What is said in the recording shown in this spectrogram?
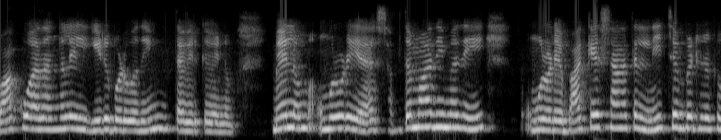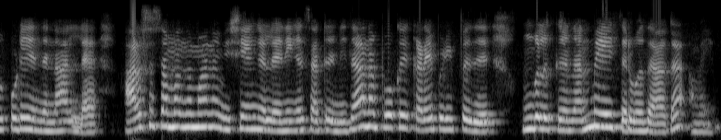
வாக்குவாதங்களில் ஈடுபடுவதையும் தவிர்க்க வேண்டும். மேலும் உங்களுடைய சப்தமாதிமதி உங்களுடைய பாக்கியஸ்தானத்தில் நீச்சம் பெற்றிருக்கக்கூடிய இந்த நாளில் அரசு சம்பந்தமான விஷயங்களில் நீங்கள் சற்று நிதான போக்கை கடைபிடிப்பது உங்களுக்கு நன்மையை தருவதாக அமையும்.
